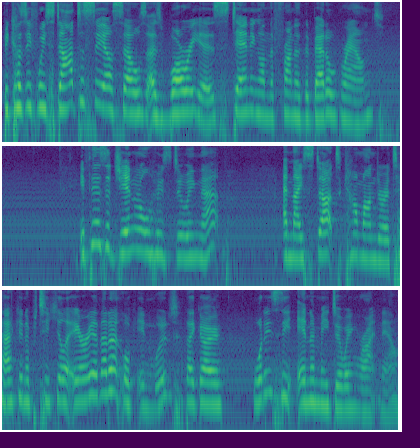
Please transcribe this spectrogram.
Because if we start to see ourselves as warriors standing on the front of the battleground, if there's a general who's doing that and they start to come under attack in a particular area, they don't look inward. They go, what is the enemy doing right now?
